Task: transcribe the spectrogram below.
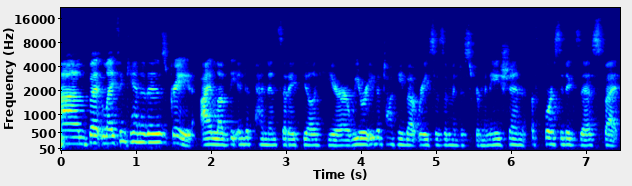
Um, but life in Canada is great. I love the independence that I feel here. We were even talking about racism and discrimination. Of course, it exists, but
